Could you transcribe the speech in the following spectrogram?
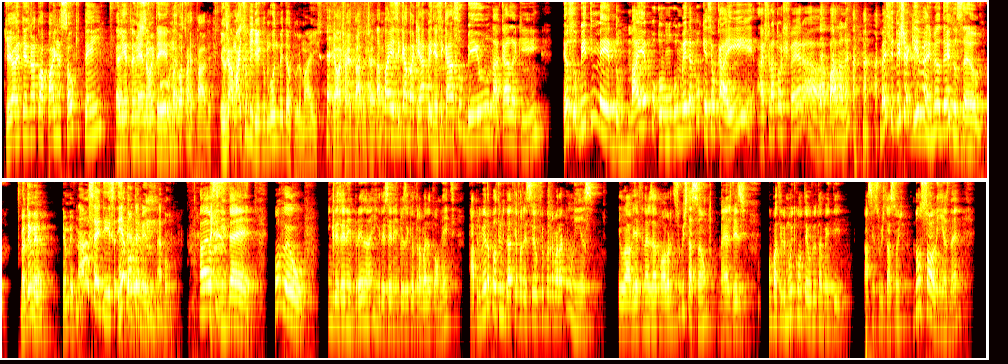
Porque a gente entra na tua página, só o que tem é, É, linha de transmissão LT, e, pô, o negócio arretado. Eu jamais subiria, que eu morro no meio de altura, mas eu acho arretado, acho arretado. rapaz, esse cabo aqui, rapidinho, esse cara subiu na casa aqui. Eu subi de medo, mas eu- o, o medo é porque se eu cair, a estratosfera abala, né? Mas esse bicho aqui, velho, meu Deus do céu. Mas eu tenho medo, tenho medo. Não, eu sei disso. E é bom ter medo, é bom. Galera, é o seguinte, é, quando eu ingressei na empresa, né, ingressei na empresa que eu trabalho atualmente, a primeira oportunidade que apareceu foi para trabalhar com linhas. Eu havia finalizado uma obra de subestação, né, às vezes compartilho muito conteúdo também de assim subestações, não só linhas, né?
